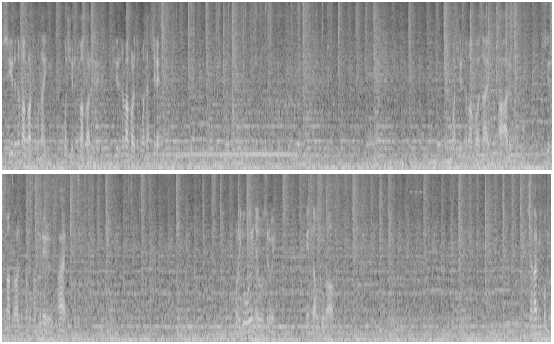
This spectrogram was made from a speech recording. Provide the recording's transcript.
シールドマークあるとこないここシールドマークあるね。シールドマークあるとこまで走れ。ここはシールドマークはない。あ、ある。シールドマークあるとこまで隠れる。はい。これ移動を入れるにはどうすればいい？エンター押せばしゃがみ込む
